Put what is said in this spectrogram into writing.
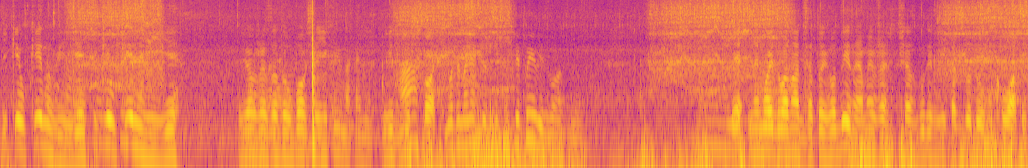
Тільки вкинув її, тільки вкинув її. Я вже задовбався їх відпускати. Може мене хтось підчепив із вас? Ще немає 12 години, а ми вже зараз будемо їхати додому. Хватить.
